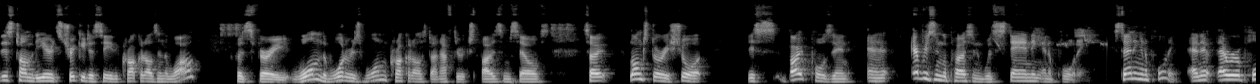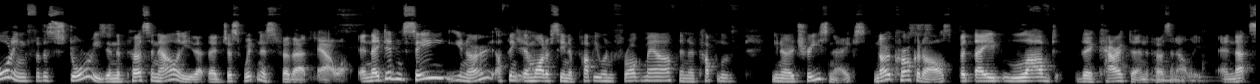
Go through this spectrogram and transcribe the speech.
This time of the year, it's tricky to see the crocodiles in the wild it's very warm. The water is warm. Crocodiles don't have to expose themselves. So, long story short, this boat pulls in and every single person was standing and applauding, standing and applauding, and it, they were applauding for the stories and the personality that they'd just witnessed for that hour. And they didn't see, you know, I think Yeah. they might have seen a Papuan frogmouth and a couple of, you know, tree snakes, no crocodiles, but they loved the character and the personality, Mm. and that's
